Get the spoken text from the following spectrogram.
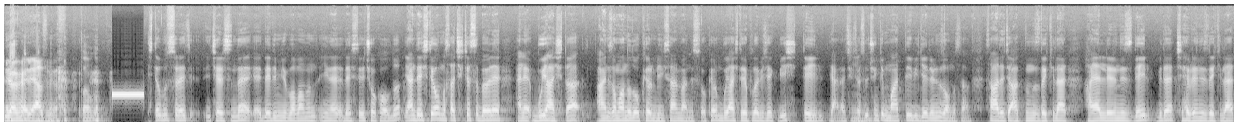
yok öyle yazmıyor. tamam. İşte bu süreç içerisinde e, dediğim gibi babamın yine desteği çok oldu. Yani desteği olmasa açıkçası böyle hani bu yaşta aynı zamanda da okuyorum bilgisayar mühendisliği okuyorum. Bu yaşta yapılabilecek bir iş değil yani açıkçası. Çünkü maddi bir geliriniz olması lazım. Sadece aklınızdakiler, hayalleriniz değil bir de çevrenizdekiler,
